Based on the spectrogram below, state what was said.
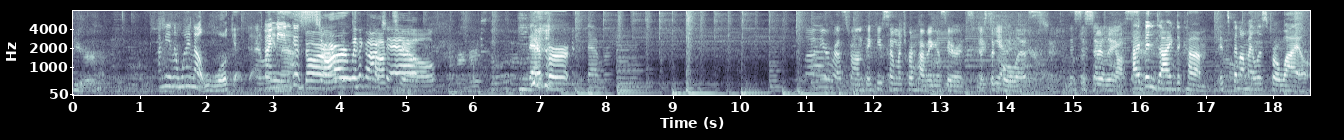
here. I mean, why not look at them? I mean, Yeah. good start with a cocktail. Never hurts to look. Never, never. Love your restaurant. Thank you so much for having us here. It's just the Yeah. coolest. This is really awesome. I've been dying to come. It's been on my list for a while.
